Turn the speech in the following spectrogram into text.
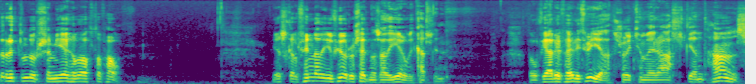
drillur sem ég hefði átt að fá. Ég skal finna þig í fjöru setna, saði ég við kallin. Þó fjari færi því að sökjum veri allt í and hans.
